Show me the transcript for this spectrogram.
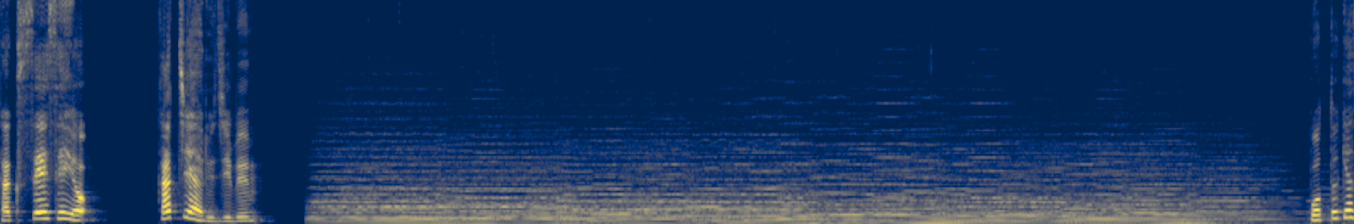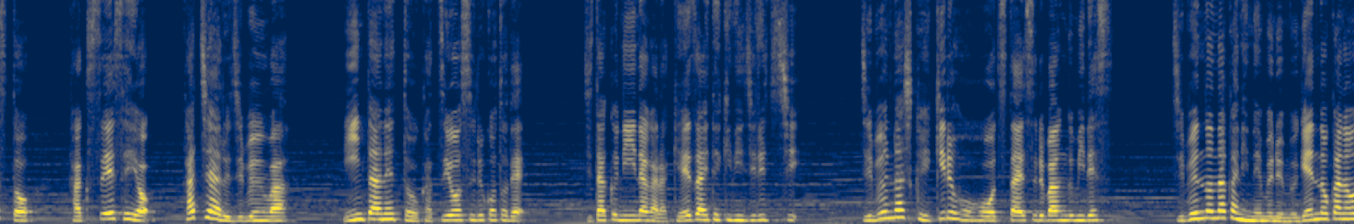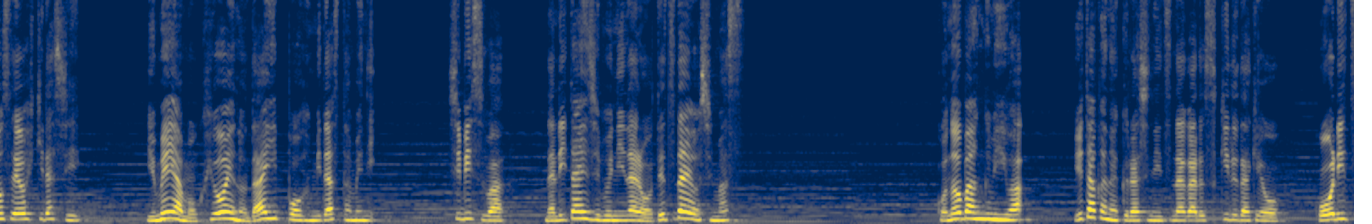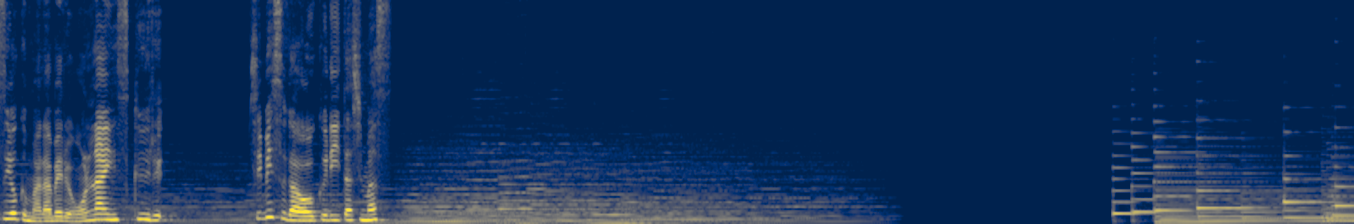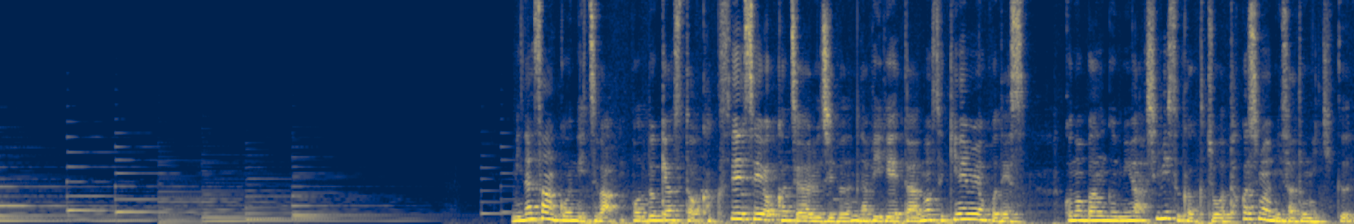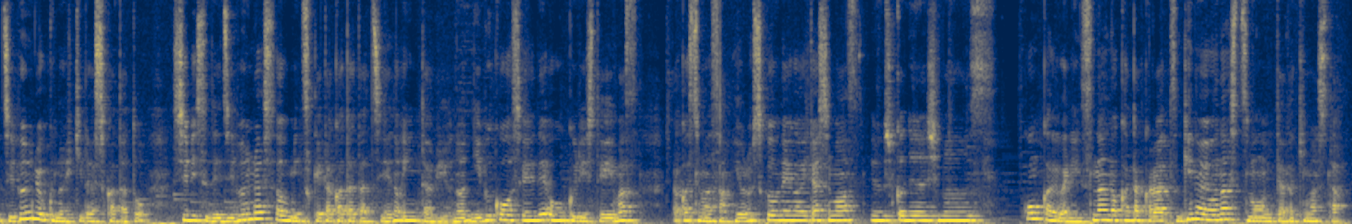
覚醒せよ。価値ある自分。ポッドキャスト覚醒せよ。価値ある自分は、インターネットを活用することで、自宅にいながら経済的に自立し、自分らしく生きる方法をお伝えする番組です。自分の中に眠る無限の可能性を引き出し、夢や目標への第一歩を踏み出すために、シビスはなりたい自分になるお手伝いをします。この番組は、豊かな暮らしにつながるスキルだけを効率よく学べるオンラインスクール、シビスがお送りいたします。皆さんこんにちは。ポッドキャスト覚醒せよ価値ある自分ナビゲーターの関根美代子です。この番組はシビス学長高島美里に聞く自分力の引き出し方とシビスで自分らしさを見つけた方たちへのインタビューの2部構成でお送りしています。高島さんよろしくお願いいたします。よろしくお願いします。今回はリスナーの方から次のような質問をいただきました。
